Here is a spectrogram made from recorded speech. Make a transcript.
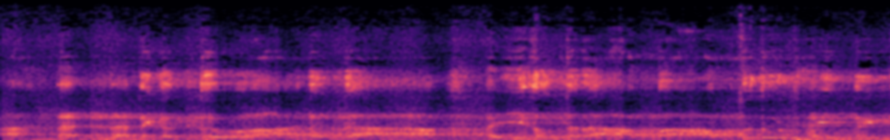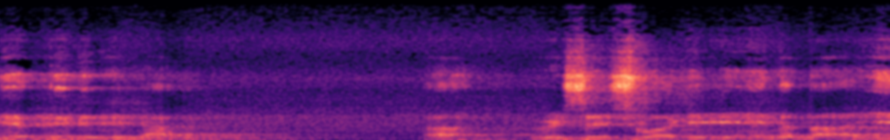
ಆ, ನನ್- ನನಗಂತೂ ಆನಂದ ಇದೊಂಥರ ಹಬ್ಬ ಹಬ್ಬದ ಊಟ ಇದ್ದಂಗೆ ಅಂತೀನಿ. ವಿಶೇಷವಾಗಿ ನನ್ನ ಈ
